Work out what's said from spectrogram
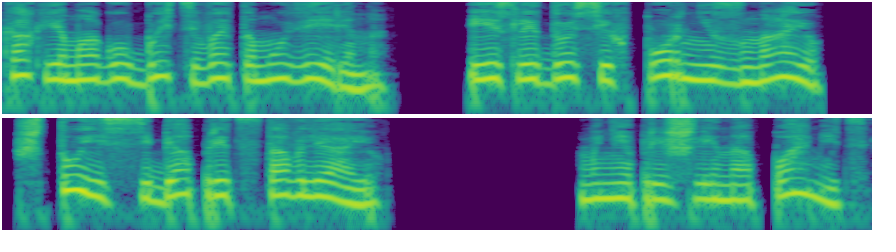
Как я могу быть в этом уверена, если до сих пор не знаю, что из себя представляю? Мне пришли на память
